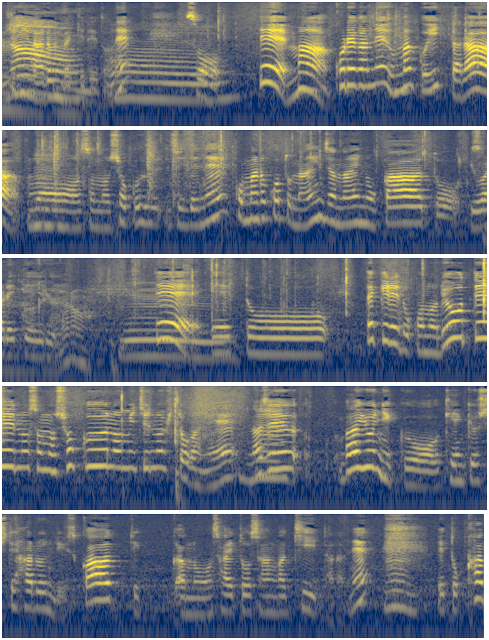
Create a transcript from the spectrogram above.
になるんだけれどね。うん。そう。でまあこれがねうまくいったらもうその食事でね困ることないんじゃないのかと言われている。うん。でえっ、とだけれどこの料亭のその食の道の人がねなぜ培養肉を研究してはるんですかってあの斉藤さんが聞いたらね、うん。えっと、か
